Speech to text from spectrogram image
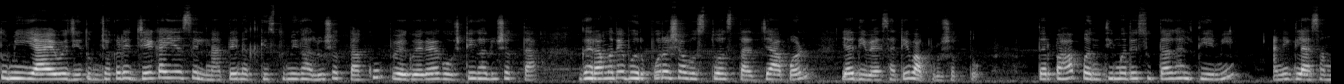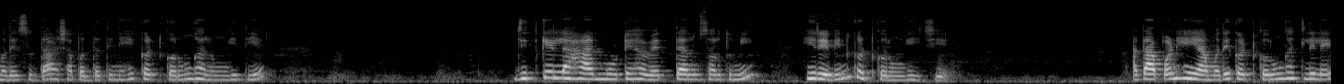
तुम्ही याऐवजी तुमच्याकडे जे काही असेल ना ते नक्कीच तुम्ही घालू शकता. खूप वेगवेगळ्या गोष्टी घालू शकता. घरामध्ये भरपूर अशा वस्तू असतात ज्या आपण या दिव्यासाठी वापरू शकतो. तर पहा पंथीमध्ये सुद्धा घालते आहे मी आणि ग्लासामध्ये सुद्धा अशा पद्धतीने हे कट करून घालून घेते आहे जितके लहान मोठे हवेत त्यानुसार तुम्ही ही रेबीन कट करून घ्यायची आहे. आता आपण हे यामध्ये कट करून घातलेले.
